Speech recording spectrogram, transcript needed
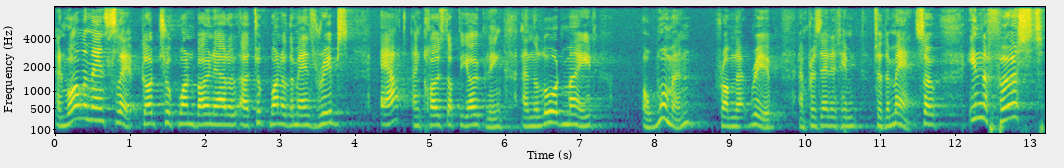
And while the man slept, God took one bone out of, uh, took one of the man's ribs out and closed up the opening, and the Lord made a woman from that rib and presented him to the man. So, in the first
